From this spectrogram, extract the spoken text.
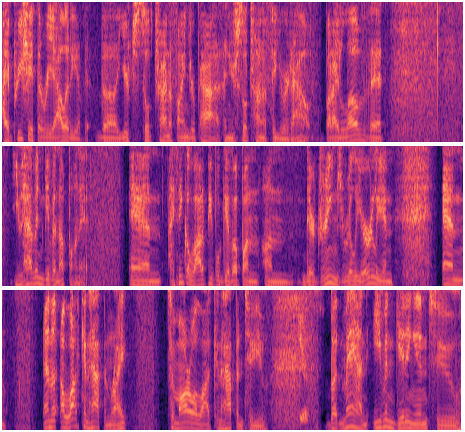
I appreciate the reality of it. The you're still trying to find your path and you're still trying to figure it out. But I love that you haven't given up on it. And I think a lot of people give up on on their dreams really early and and and a lot can happen, right? Tomorrow a lot can happen to you. Yes. But man, even getting into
